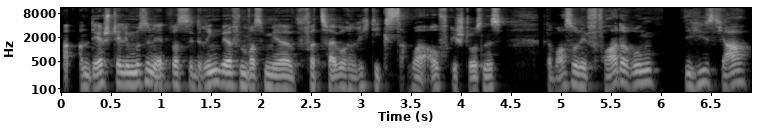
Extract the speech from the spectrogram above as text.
An der Stelle muss ich etwas in den Ring werfen, was mir vor zwei Wochen richtig sauer aufgestoßen ist. Da war so eine Forderung, die hieß, ja,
